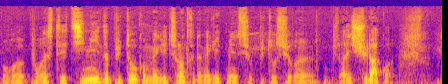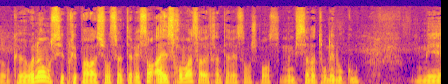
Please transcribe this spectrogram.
pour, euh, pour rester timide plutôt comme Magritte sur l'entrée de Magritte mais sur- plutôt sur euh, je suis là quoi. Donc euh, ouais non c'est préparation c'est intéressant. AS Roma ça va être intéressant je pense même si ça va tourner beaucoup. Mais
